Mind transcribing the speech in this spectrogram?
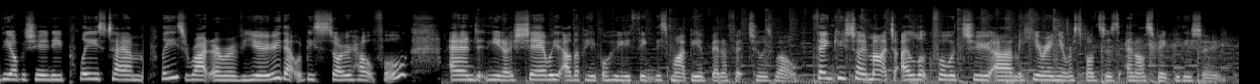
the opportunity, please um, please write a review. That would be so helpful. And you know, share with other people who you think this might be of benefit to as well. Thank you so much. I look forward to um, hearing your responses, and I'll speak with you soon.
